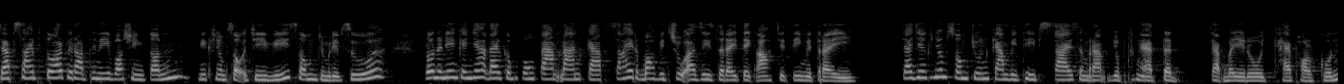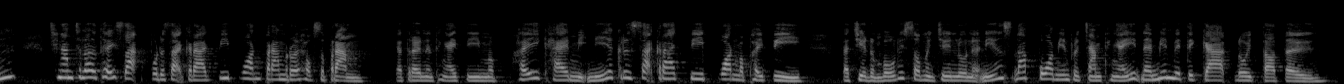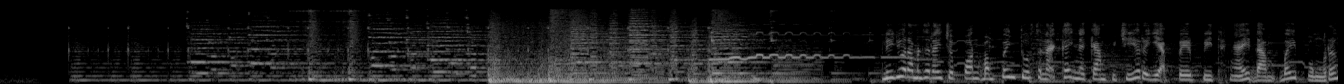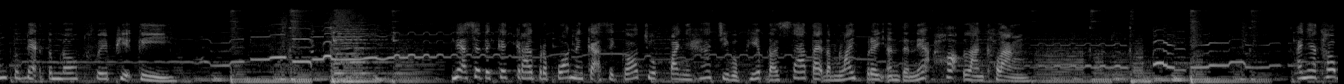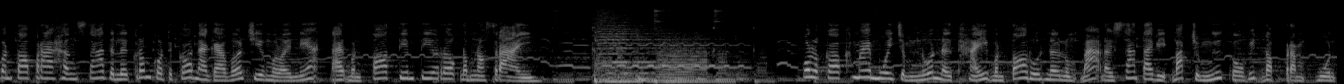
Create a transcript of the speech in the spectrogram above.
ចាប់ផ្សាយផ្ទាល់ពីរដ្ឋធានី Washington នេះខ្ញុំសុកជីវីសូមជម្រាបសួរលោកអ្នកនាងកញ្ញាដែលកំពុងតាមដានការផ្សាយរបស់ Vuthu Azizi Serai ទាំងអស់ជាទីមេត្រីចា៎យើងខ្ញុំសូមជូនកម្មវិធីផ្សាយសម្រាប់យប់ថ្ងៃអាទិត្យចាប់3រោចខែផលគុណឆ្នាំឆ្លូវត្រីស័កពុរសករាជ2565ដែលត្រូវនៅថ្ងៃទី20ខែមិនិនាគ្រិស្តសករាជ2022តែជាដំបូងនេះសូមអញ្ជើញលោកអ្នកនាងស្ដាប់ព័ត៌មានប្រចាំថ្ងៃដែលមានមេត្តាដូចតទៅ នាយករដ្ឋមន្ត្រីជប៉ុនបំពេញទស្សនកិច្ចនៅកម្ពុជារយៈពេល2ថ្ងៃដើម្បីពង្រឹងទំនាក់ទំនងទ្វេភាគីអ្នកសេដ្ឋកិច្ចក្រៅប្រព័ន្ធនិងកសិករជួបបញ្ហាជីវភាពដោយសារតែតម្លៃប្រេងឥន្ធនៈហក់ឡើងខ្លាំងអញ្ញាធិបបន្តប្រើហិង្សាទៅលើក្រុមកុតកោ Nagawal ជាង100នាក់ដែលបន្តទាមទាររោគដំណោះស្រាយ ពលករខ្មែរមួយចំនួននៅថៃបន្តរស់នៅលំបាកដោយសារតែវិបត្តិជំងឺ Covid-19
